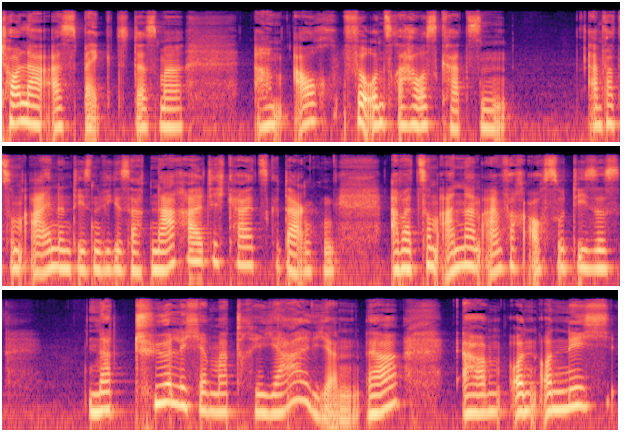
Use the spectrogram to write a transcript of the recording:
toller Aspekt, dass man ähm, auch für unsere Hauskatzen einfach zum einen diesen, wie gesagt, Nachhaltigkeitsgedanken, aber zum anderen einfach auch so dieses natürliche Materialien, ja, ähm, und, und nicht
